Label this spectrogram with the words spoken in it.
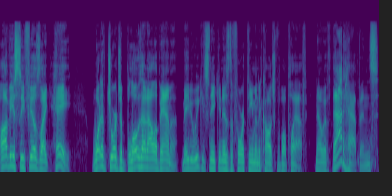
obviously feels like, hey, what if Georgia blows out Alabama? Maybe we can sneak in as the fourth team in the college football playoff. Now, if that happens,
